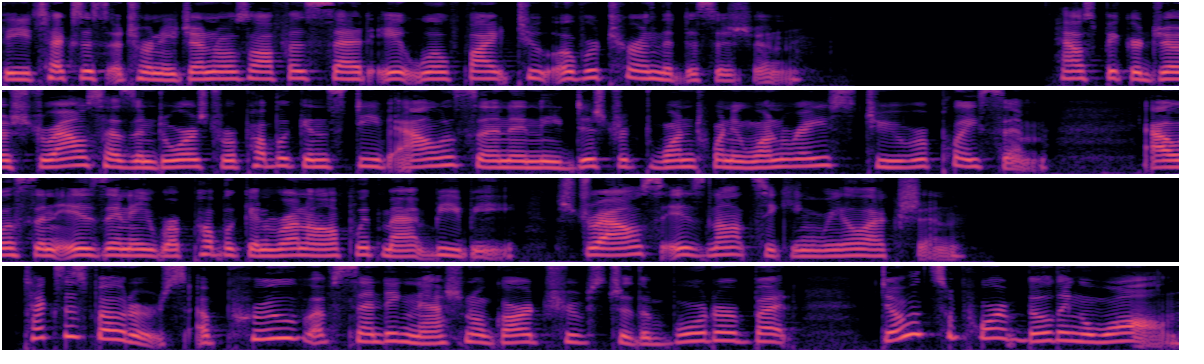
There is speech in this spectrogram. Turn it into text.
The Texas Attorney General's office said it will fight to overturn the decision. House Speaker Joe Straus has endorsed Republican Steve Allison in the District 121 race to replace him. Allison is in a Republican runoff with Matt Beebe. Straus is not seeking reelection. Texas voters approve of sending National Guard troops to the border, but don't support building a wall,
